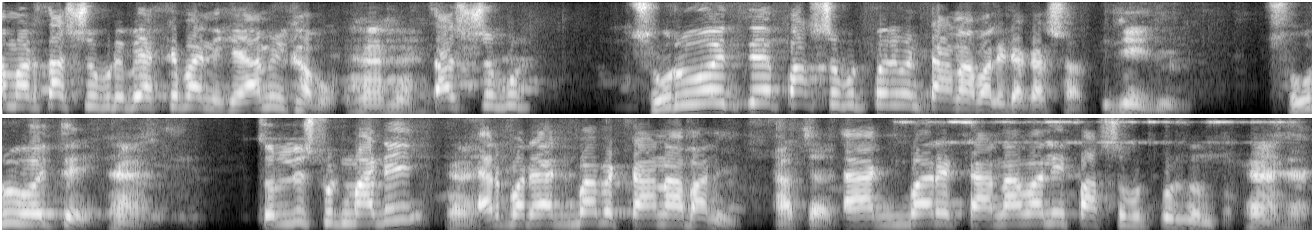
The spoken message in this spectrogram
আমার চারশো ফুটে ব্যাগকে পানি খাই আমি খাব। হ্যাঁ, হ্যাঁ। চারশো ফুট শুরু হইতে পাঁচশো ফুট পরিমাণ টানা বালি ঢাকার শহর। জি জি। শুরু হইতে হ্যাঁ। চল্লিশ ফুট মাটি হ্যাঁ। এরপরে একভাবে টানা বালি। আচ্ছা একবারে টানা বালি পাঁচশো ফুট পর্যন্ত। হ্যাঁ হ্যাঁ।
